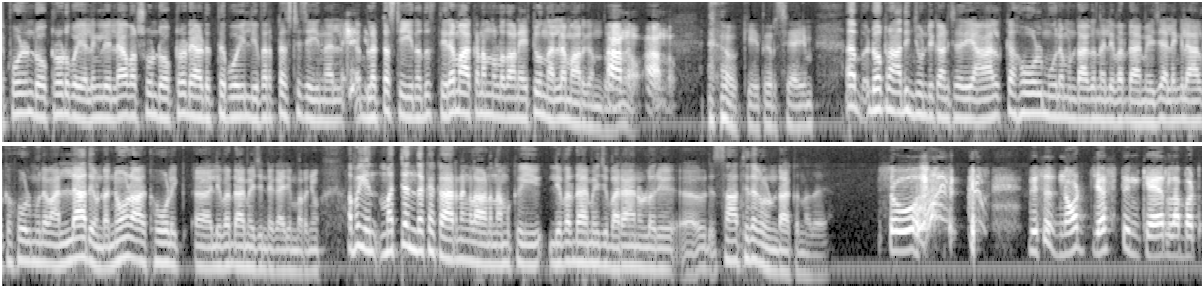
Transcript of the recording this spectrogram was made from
എപ്പോഴും ഡോക്ടറോട് പോയി അല്ലെങ്കിൽ എല്ലാ വർഷവും ഡോക്ടറുടെ അടുത്ത് പോയി ലിവർ ടെസ്റ്റ് ചെയ്യുന്ന ബ്ലഡ് ടെസ്റ്റ് ചെയ്യുന്നത് സ്ഥിരമാക്കണം എന്നുള്ളതാണ് ഏറ്റവും നല്ല മാർഗം ആണോ ആണോ ഓക്കെ തീർച്ചയായും. ഡോക്ടർ ആദ്യം ചൂണ്ടിക്കാണിച്ചത് ഈ ആൽക്കഹോൾ മൂലം ഉണ്ടാകുന്ന ലിവർ ഡാമേജ് അല്ലെങ്കിൽ ആൽക്കഹോൾ മൂലം അല്ലാതെ ഉണ്ട്. നോൺ ആൽക്കഹോളിക് ലിവർ ഡാമേജിന്റെ കാര്യം പറഞ്ഞു. അപ്പൊ മറ്റെന്തൊക്കെ കാരണങ്ങളാണ് നമുക്ക് ഈ ലിവർ ഡാമേജ് വരാനുള്ള ഒരു സാധ്യതകൾ ഉണ്ടാക്കുന്നത്? So this is not just in Kerala but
